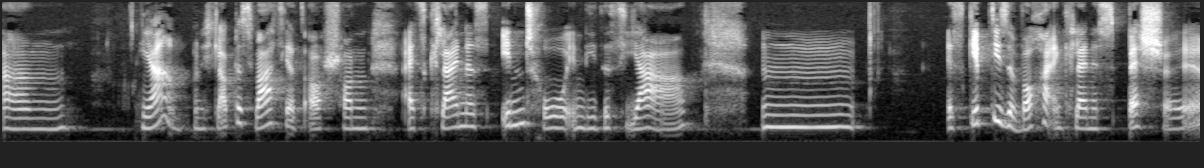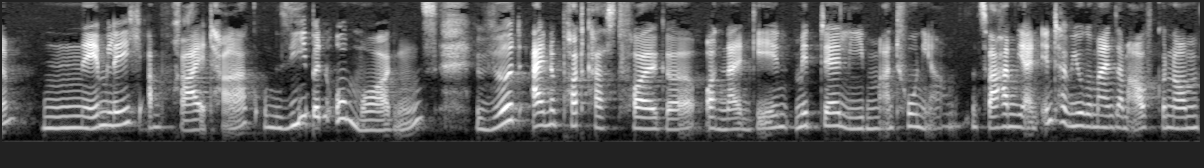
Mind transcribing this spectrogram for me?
Ähm, ja, und ich glaube, das war es jetzt auch schon als kleines Intro in dieses Jahr. Mm, es gibt diese Woche ein kleines Special Nämlich am Freitag um 7 Uhr morgens wird eine Podcast-Folge online gehen mit der lieben Antonia. Und zwar haben wir ein Interview gemeinsam aufgenommen.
